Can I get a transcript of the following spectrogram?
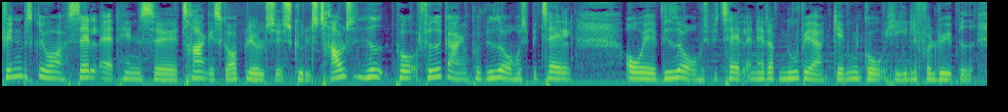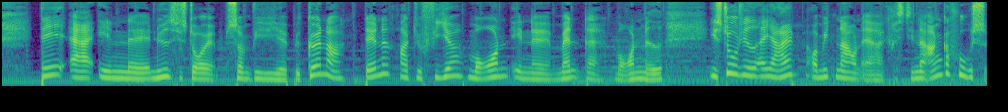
Kvinden beskriver selv, at hendes øh, tragiske oplevelse skyldes travlhed på fødegangen på Hvidovre Hospital, og øh, Hvidovre Hospital er netop nu ved at gennemgå hele forløbet. Det er en øh, nyhedshistorie, som vi øh, begynder denne Radio 4 morgen en øh, mandag morgen med. I studiet er jeg, og mit navn er Christina Ankerhus.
